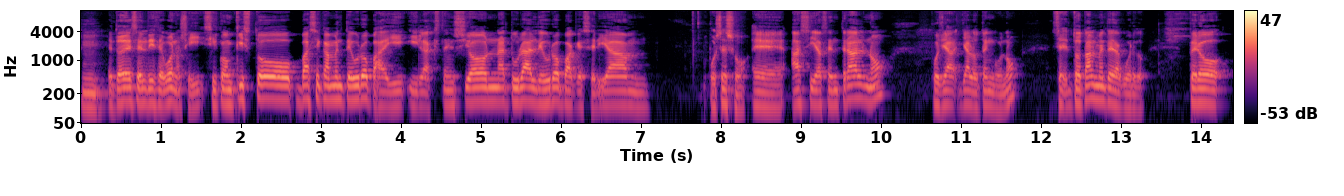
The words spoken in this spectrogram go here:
Mm. Entonces él dice, bueno, si, si conquisto básicamente Europa y, la extensión natural de Europa, que sería, pues eso, eh, Asia Central, ¿no? Pues ya, ya lo tengo, ¿no? totalmente de acuerdo. Pero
